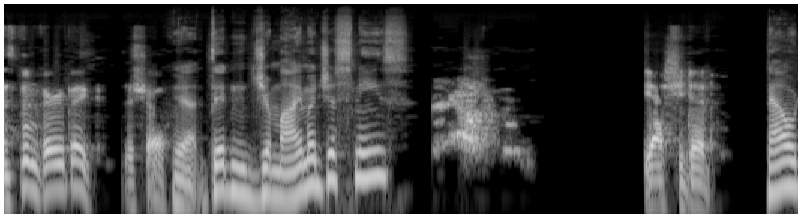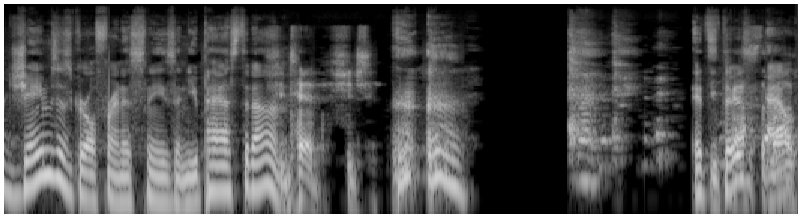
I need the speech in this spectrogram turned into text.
It's been very big. The show. yeah. Didn't Jemima just sneeze? Yeah, she did. Now James's girlfriend is sneezing. You passed it on. She did. She. It's You there's passed al-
